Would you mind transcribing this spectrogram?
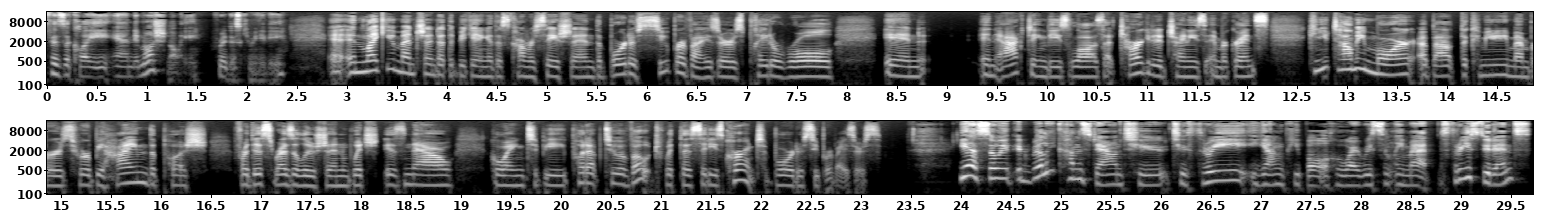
physically, and emotionally for this community. And, and, like you mentioned at the beginning of this conversation, the Board of Supervisors played a role in enacting these laws that targeted Chinese immigrants. Can you tell me more about the community members who are behind the push for this resolution, which is now going to be put up to a vote with the city's current Board of Supervisors? Yeah, so it, it really comes down to to three young people who I recently met, three students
